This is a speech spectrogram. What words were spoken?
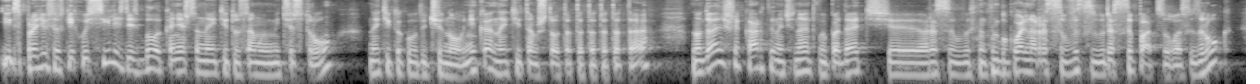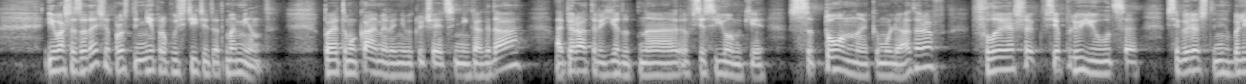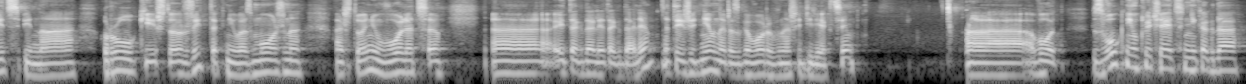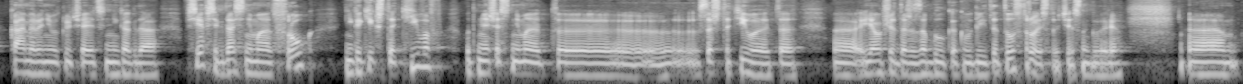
из продюсерских усилий здесь было, конечно, найти ту самую медсестру, найти какого-то чиновника, найти там что-то, та-та-та-та-та. Но дальше карты начинают выпадать, э, рас, буквально рас, рассыпаться у вас из рук. И ваша задача просто не пропустить этот момент. Поэтому камера не выключается никогда. Операторы едут на все съемки с тонной аккумуляторов, флешек, все плюются, все говорят, что у них болит спина, руки, что жить так невозможно, а что они уволятся э, и так далее, и так далее. Это ежедневные разговоры в нашей дирекции. А, вот. Звук не выключается никогда, камера не выключается никогда. Все всегда снимают с рук, никаких штативов. Вот меня сейчас снимают э, со штатива. Это э, я вообще даже забыл, как выглядит это устройство, честно говоря. Э,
